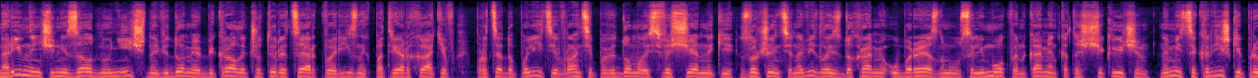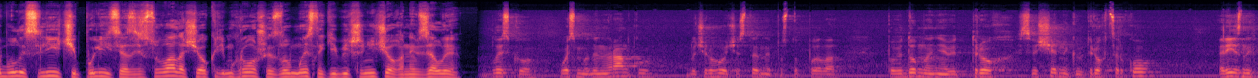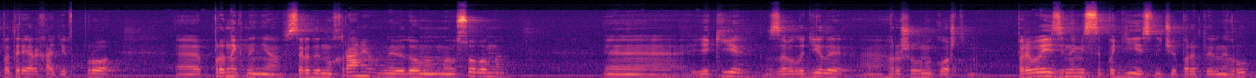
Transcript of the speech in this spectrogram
На Рівненщині за одну ніч невідомі обікрали чотири церкви різних патріархатів. Про це до поліції вранці повідомили священники. Злочинці навідались до храмів у Березному, у селі Моквин, Кам'янка та Щекичин. На місце крадіжки прибули слідчі. Поліція з'ясувала, що окрім грошей, зловмисники більше нічого не взяли. Близько 8 годин ранку до чергової частини поступило повідомлення від трьох священників трьох церков різних патріархатів про проникнення всередину храмів невідомими особами, е, які заволоділи е, грошовими коштами. При виїзді на місце події слідчо-оперативних груп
